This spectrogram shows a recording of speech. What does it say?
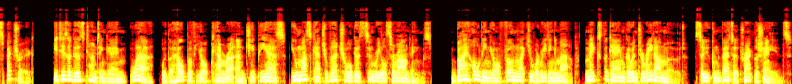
SpecTrek. It is a ghost hunting game where, with the help of your camera and GPS, you must catch virtual ghosts in real surroundings. By holding your phone like you are reading a map, makes the game go into radar mode, so you can better track the shades.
